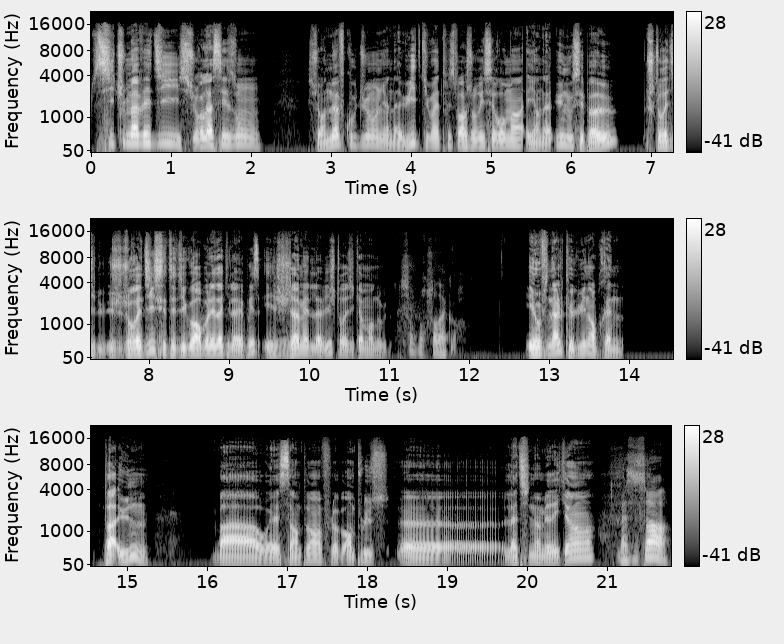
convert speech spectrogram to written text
si tu m'avais dit sur la saison, sur 9 Coupes du Monde, il y en a 8 qui vont être prises par Joris et Romain, et il y en a une où c'est pas eux, je t'aurais dit lui. J'aurais dit que c'était Diego Arboleda qui l'avait prise, et jamais de la vie, je t'aurais dit Cameron Wood. 100% d'accord. Et au final, que lui n'en prenne pas une, bah ouais, c'est un peu un flop. En plus, euh, latino-américain, Bah c'est ça.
